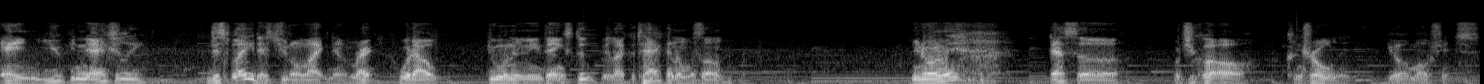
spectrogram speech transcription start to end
And you can actually display that you don't like them, right? Without doing anything stupid like attacking them or something. You know what I mean? That's uh what you call controlling your emotions.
